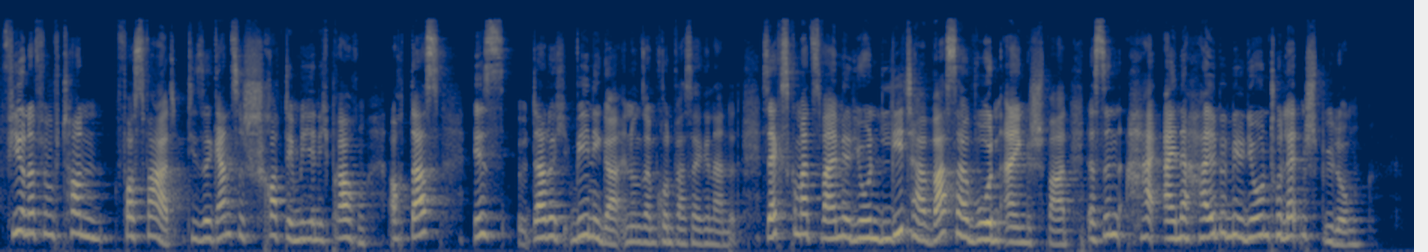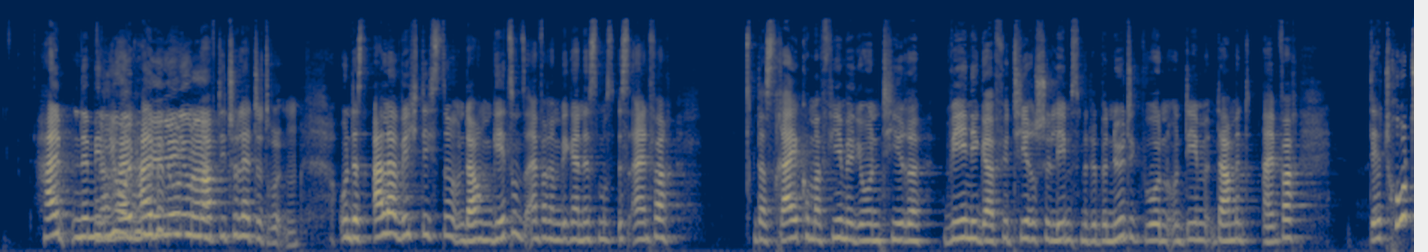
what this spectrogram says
405 Tonnen Phosphat, diese ganze Schrott, den wir hier nicht brauchen, auch das ist dadurch weniger in unserem Grundwasser gelandet. 6,2 Millionen Liter Wasser wurden eingespart. Das sind eine halbe Million Toilettenspülungen halb, eine Million, eine halbe, halbe Million, Million mal auf die Toilette drücken. Und das Allerwichtigste, und darum geht es uns einfach im Veganismus, ist einfach, dass 3,4 Millionen Tiere weniger für tierische Lebensmittel benötigt wurden und dem damit einfach der Tod,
